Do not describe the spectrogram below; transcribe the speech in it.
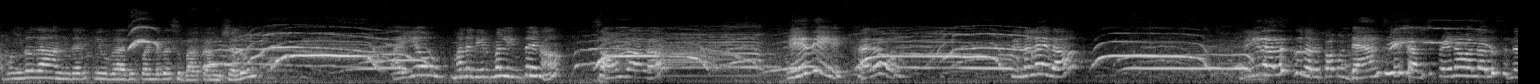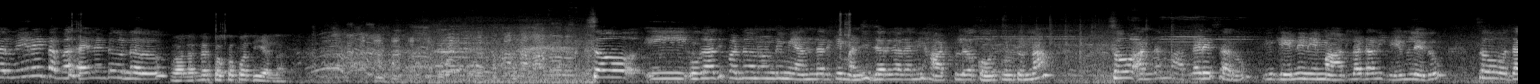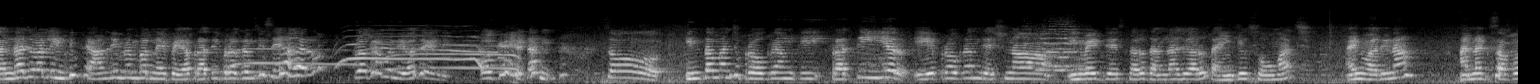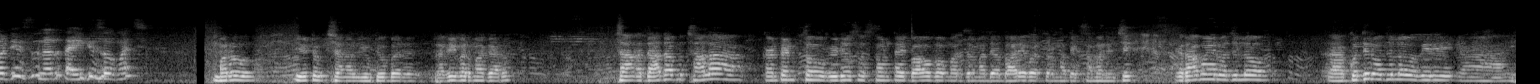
ముందుగా అందరికీ ఉగాది పండుగ శుభాకాంక్షలు. అయ్యో మన నిర్మల్ ఇంతేనా? సౌండ్ రాగా ఏది? హలో? తినలేదా? మీరు అరుస్తున్నారు పాపం డాన్స్ చేసి అలసిపోయిన వాళ్ళు అరుస్తున్నారు. మీరేంటమ్మా సైలెంట్గా ఉన్నారు? వాళ్ళందరికీ ఒక్క పొద్దు సో ఈ ఉగాది పండుగ నుండి మీ అందరికీ మంచి జరగాలని హార్ట్ఫుల్గా కోరుకుంటున్నా. సో అందరు మాట్లాడేశారు. ఇంకేం నేను మాట్లాడడానికి ఏం లేదు. సో ధనరాజు వాళ్ళ ఇంటి ఫ్యామిలీ మెంబర్ అయిపోయా. ప్రతి ప్రోగ్రామ్కి స్నేహ గారు ప్రోగ్రామ్ ఉంది. చేయండి. ఓకే డన్ సో ఇంత మంచి ప్రోగ్రామ్కి ప్రతి ఇయర్ ఏ ప్రోగ్రామ్ చేసినా ఇన్వైట్ చేస్తారు Dhanaraju garu. Thank you so much and వదిన అన్నకు సపోర్ట్ చేస్తున్నారు. థ్యాంక్ యూ సో మచ్ మరో YouTube channel YouTuber Ravi Varma garu. దాదాపు చాలా కంటెంట్తో వీడియోస్ వస్తూ ఉంటాయి. బావబామర్దుల మధ్య భార్యాభర్తల మధ్యకి సంబంధించి. రాబోయే రోజుల్లో కొద్ది రోజుల్లో వీరి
